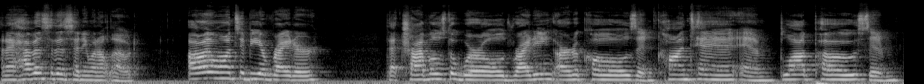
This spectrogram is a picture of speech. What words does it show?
and i haven't said this to anyone out loud i want to be a writer that travels the world writing articles and content and blog posts and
